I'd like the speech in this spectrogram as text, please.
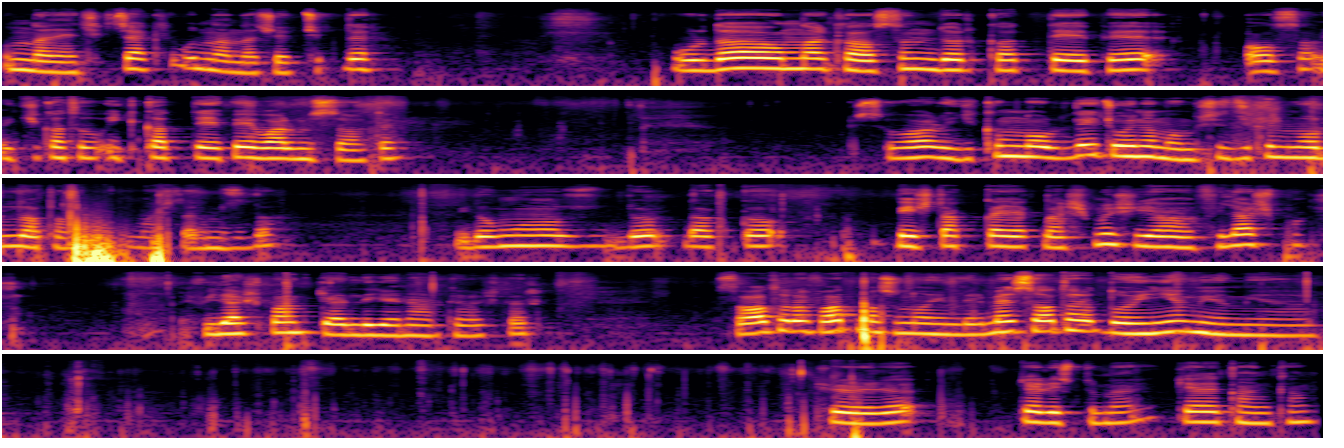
Bundan ne çıkacak? Bundan da çöp çıktı. Burada onlar kalsın. 4 kat DP alsam 2 katı 2 kat DP varmış zaten. İşte var yıkım Lord'da hiç oynamamışız. Yıkım Lord'da atalım maçlarımızda. Videomuz 4 dakika 5 dakika yaklaşmış. Ya flash bank. Flash bank geldi yine arkadaşlar. Sağ tarafa atmasın oyun beni. Ben sağ tarafta oynayamıyorum ya. Şöyle gel üstüme. Gel kankam.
